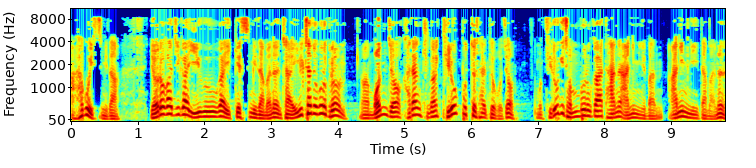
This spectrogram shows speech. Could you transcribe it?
하고 있습니다. 여러 가지가 이유가 있겠습니다만은 자 1차적으로 그럼 어, 먼저 가장 중요한 기록부터 살펴보죠. 뭐 기록이 전부가 다는 아닙니다. 아닙니다만은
